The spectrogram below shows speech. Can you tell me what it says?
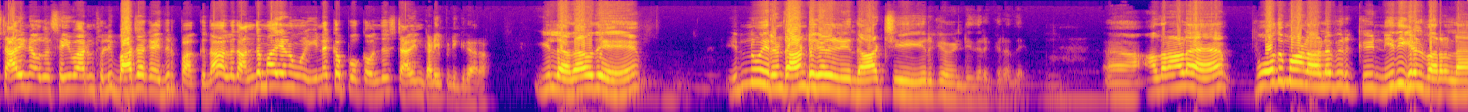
ஸ்டாலின் அவர்கள் செய்வாருன்னு சொல்லி பாஜக எதிர்பார்க்குதா? அல்லது அந்த மாதிரியான ஒரு இணக்கப்போக்கை வந்து ஸ்டாலின் கடைபிடிக்கிறாரா இல்லை அதாவது இன்னும் இரண்டு ஆண்டுகள் இந்த ஆட்சி இருக்க வேண்டியது இருக்கிறது. அதனால் போதுமான அளவிற்கு நிதிகள் வரலை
